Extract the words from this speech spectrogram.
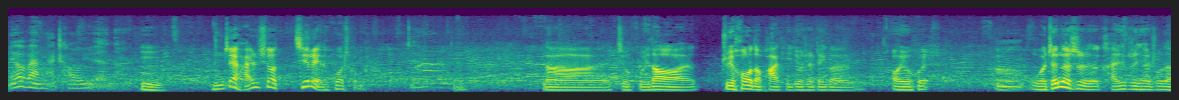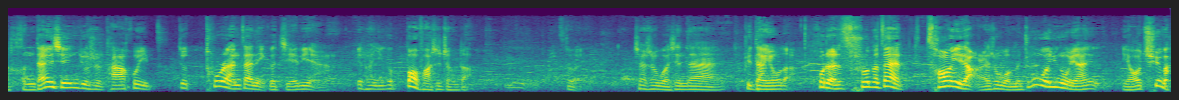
没有办法超越的。嗯，嗯这还是需要积累的过程嘛。对，那就回到最后的话题，就是这个奥运会。啊、嗯我真的是还是之前说的，很担心，就是它会就突然在哪个节点变成一个爆发式增长。嗯，对，这是我现在最担忧的。或者说的再糙一点儿的是，我们中国运动员也要去嘛，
